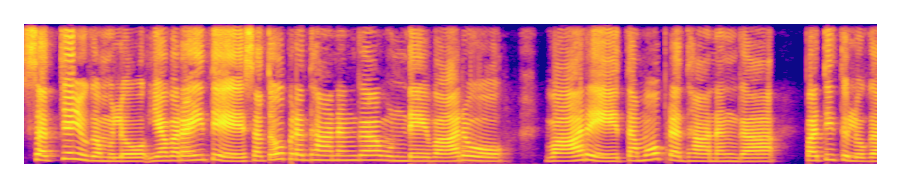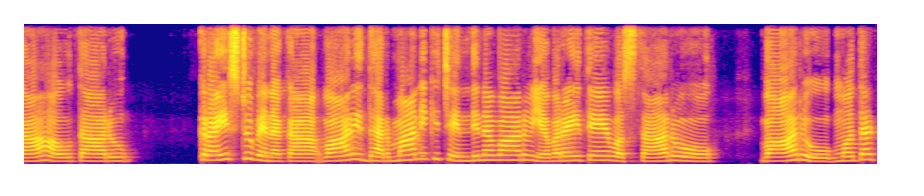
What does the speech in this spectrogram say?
సత్యయుగములో ఎవరైతే సతోప్రధానంగా ఉండేవారో వారే తమో ప్రధానంగా పతితులుగా అవుతారు. క్రైస్టు వెనక వారి ధర్మానికి చెందినవారు ఎవరైతే వస్తారో వారు మొదట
